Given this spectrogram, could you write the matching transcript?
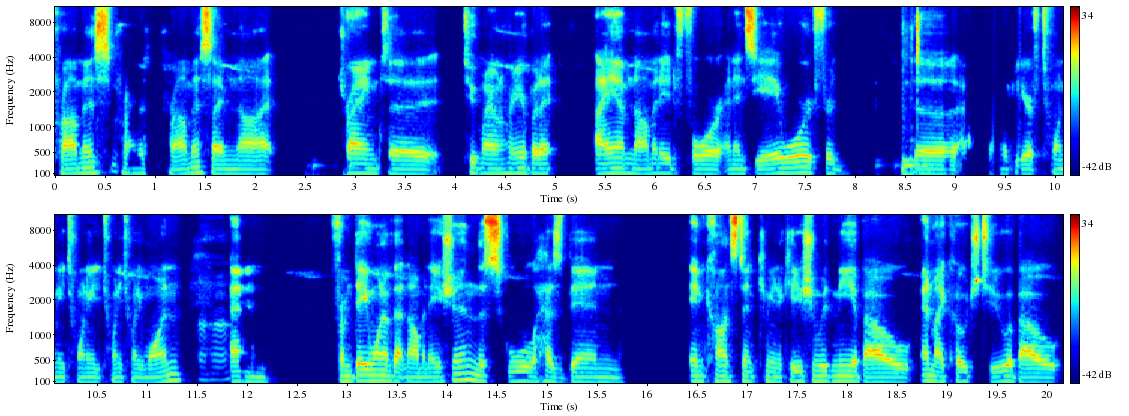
promise promise promise i'm not trying to toot my own horn here but i i am nominated for an ncaa award for the academic year of 2020 2021 Uh-huh. and from day one of that nomination the school has been in constant communication with me about and my coach too about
